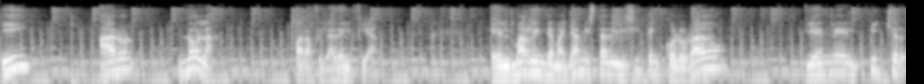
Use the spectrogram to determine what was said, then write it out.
y Aaron Nola para Filadelfia. El Marlin de Miami está de visita en Colorado. Tiene el pitcher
